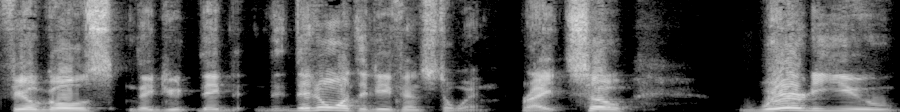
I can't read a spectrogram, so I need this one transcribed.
field goals. They do they they don't want the defense to win, right? So where do you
